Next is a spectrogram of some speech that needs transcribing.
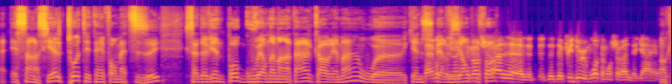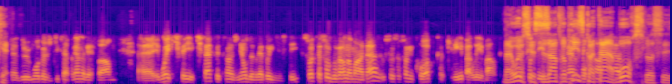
euh, essentiel, tout est informatisé, que ça ne devienne pas gouvernemental carrément ou euh, qu'il y ait une ben, supervision plus forte? depuis deux mois, c'est mon cheval de guerre. Ça fait deux mois que je dis que ça prenne une réforme. et moi, qui fait, qui fait que cette transition ne devrait pas exister. Soit que ce soit gouvernemental, ou soit que ce soit une coop créée par les banques. Ben oui, parce que ces entreprises cotées à bourse, là, c'est.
